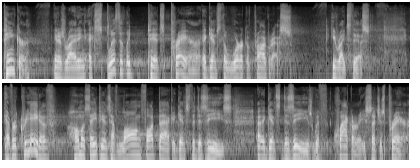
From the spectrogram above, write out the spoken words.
Pinker, in his writing, explicitly pits prayer against the work of progress. He writes this Ever creative, Homo sapiens have long fought back against the disease against disease with quackery such as prayer.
